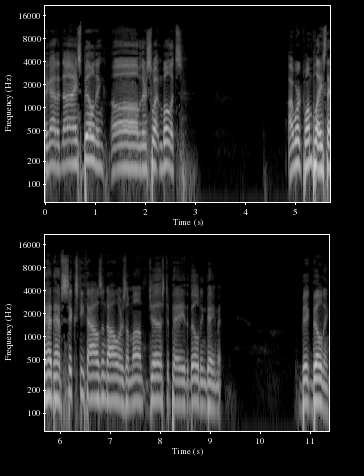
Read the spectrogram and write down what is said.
They got a nice building. Oh, but they're sweating bullets. I worked one place, they had to have $60,000 a month just to pay the building payment. Big building.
